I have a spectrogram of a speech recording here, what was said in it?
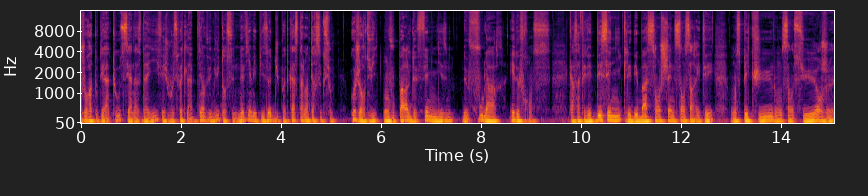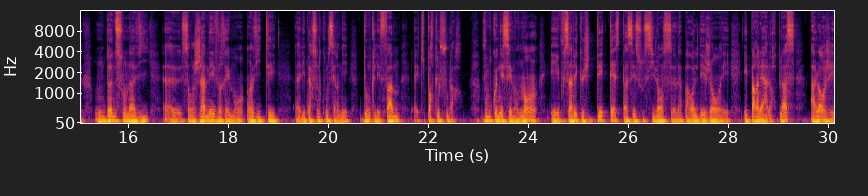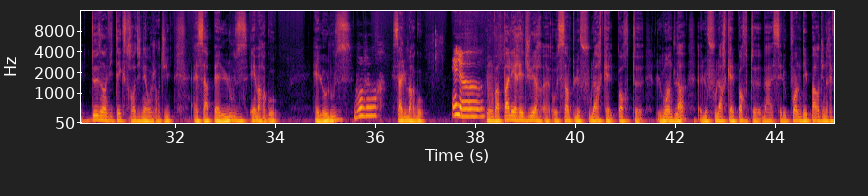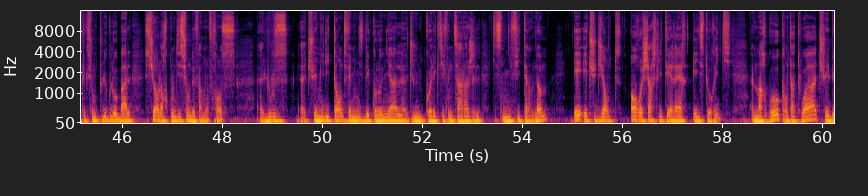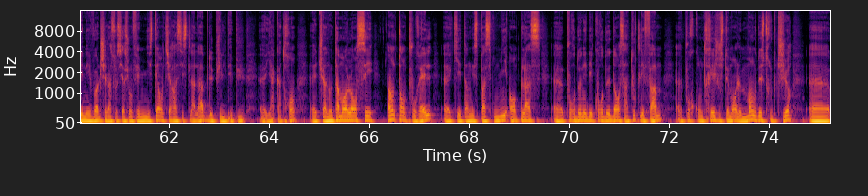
Bonjour à toutes et à tous, c'est Anas Daïf et je vous souhaite la bienvenue dans ce neuvième épisode du podcast à l'intersection. Aujourd'hui, on vous parle de féminisme, de foulard et de France. Car ça fait des décennies que les débats s'enchaînent sans s'arrêter. On spécule, on s'insurge, on donne son avis euh, sans jamais vraiment inviter euh, les personnes concernées, donc les femmes euh, qui portent le foulard. Vous me connaissez maintenant hein, et vous savez que je déteste passer sous silence la parole des gens et, et parler à leur place. Alors j'ai deux invités extraordinaires aujourd'hui. Elles s'appellent Luz et Margot. Hello Luz. Bonjour. Salut Margot. Hello Et on va pas les réduire euh, au simple foulard qu'elles portent euh, loin de là. Euh, Le foulard qu'elles portent, bah, c'est le point de départ d'une réflexion plus globale sur leurs conditions de femmes en France. Luz, tu es militante féministe décoloniale du collectif Ntsarajel, qui signifie t'es un homme, et étudiante en recherche littéraire et historique. Margot, quant à toi, tu es bénévole chez l'association féministe et antiraciste La Lab depuis le début, euh, il y a 4 ans. Euh, tu as notamment lancé Un temps pour elle, euh, qui est un espace mis en place pour donner des cours de danse à toutes les femmes, pour contrer justement le manque de structure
